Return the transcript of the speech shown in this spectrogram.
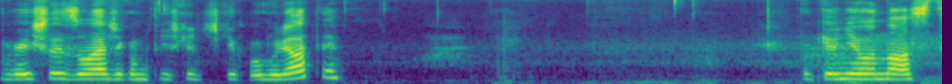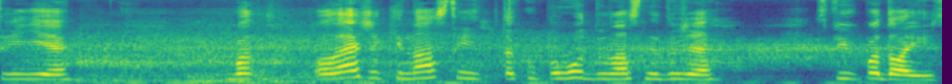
Вийшли з Олежиком трішки погуляти. Поки в нього настрій є. Бо Олежик і настрій в таку погоду у нас не дуже співпадають.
